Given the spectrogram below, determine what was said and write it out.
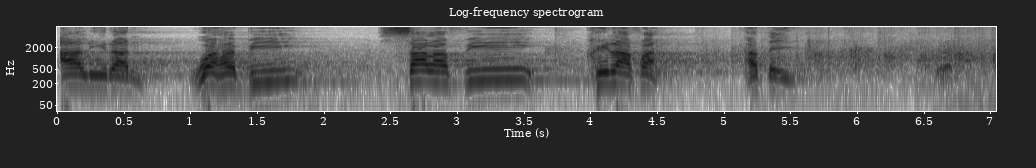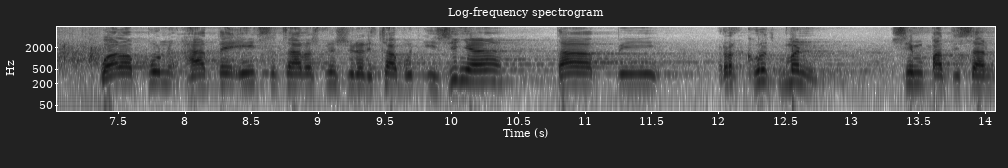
aliran Wahabi, Salafi, Khilafah, HTI. Walaupun HTI secara resmi sudah dicabut izinnya, tapi rekrutmen simpatisan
